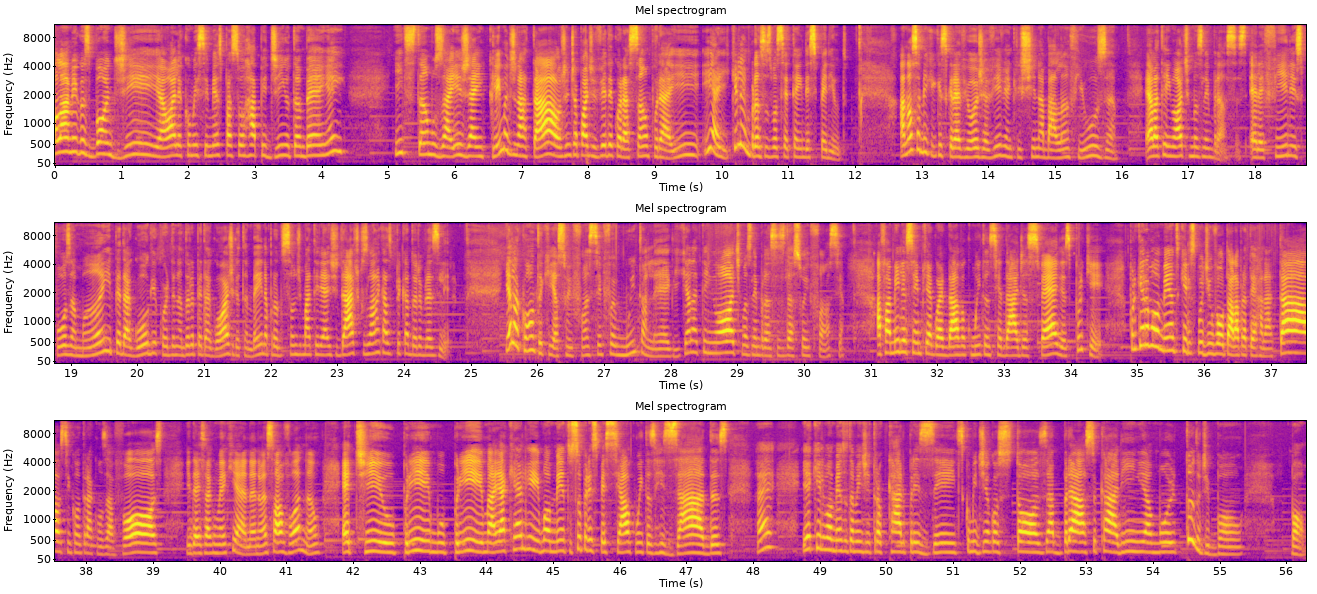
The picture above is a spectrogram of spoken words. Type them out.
Olá, amigos, bom dia! Olha como esse mês passou rapidinho também, hein? E estamos aí já em clima de Natal, a gente já pode ver decoração por aí. E aí, que lembranças você tem desse período? A nossa amiga que escreve hoje, a Vivian Cristina Balan Fiuza, ela tem ótimas lembranças. Ela é filha, esposa, mãe e pedagoga, coordenadora pedagógica também na produção de materiais didáticos lá na Casa Aplicadora Brasileira. E ela conta que a sua infância sempre foi muito alegre, que ela tem ótimas lembranças da sua infância. A família sempre aguardava com muita ansiedade as férias, por quê? Porque era o momento que eles podiam voltar lá para a terra natal, se encontrar com os avós. E daí sabe como é que é, né? Não é só avó, não. É tio, primo, prima, é aquele momento super especial com muitas risadas, né? E aquele momento também de trocar presentes, comidinha gostosa, abraço, carinho e amor, tudo de bom. Bom,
